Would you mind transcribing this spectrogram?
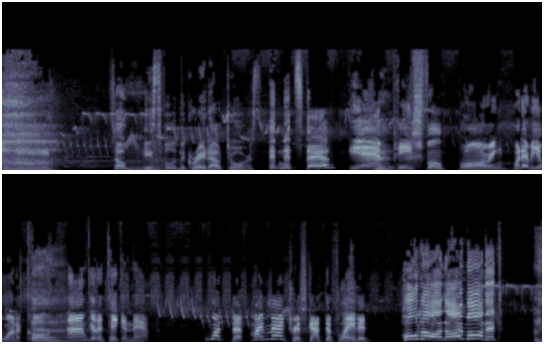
So peaceful in the great outdoors, isn't it, Stan? Yeah, hmm? peaceful, boring, whatever you want to call it. Uh. I'm gonna take a nap. What the? My mattress got deflated. Hold on, I'm on it!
